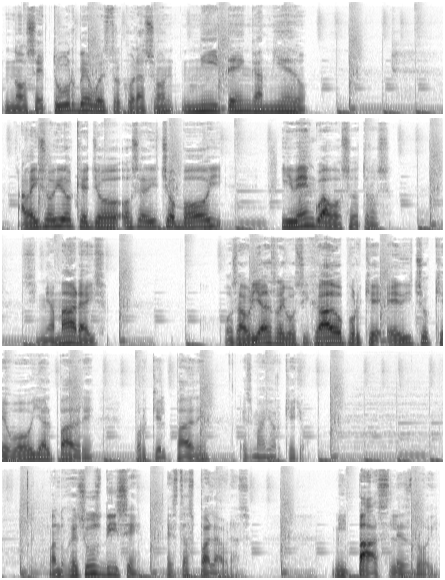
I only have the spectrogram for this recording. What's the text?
No se turbe vuestro corazón ni tenga miedo. Habéis oído que yo os he dicho voy y vengo a vosotros. Si me amarais, os habrías regocijado porque he dicho que voy al Padre, porque el Padre es mayor que yo. Cuando Jesús dice estas palabras, mi paz les doy,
